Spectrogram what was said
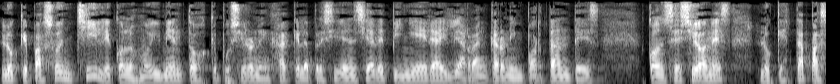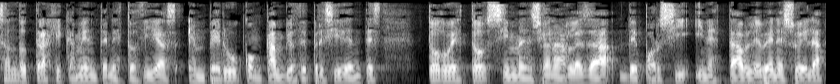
lo que pasó en Chile con los movimientos que pusieron en jaque la presidencia de Piñera y le arrancaron importantes concesiones, lo que está pasando trágicamente en estos días en Perú con cambios de presidentes todo esto sin mencionar la ya de por sí inestable Venezuela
